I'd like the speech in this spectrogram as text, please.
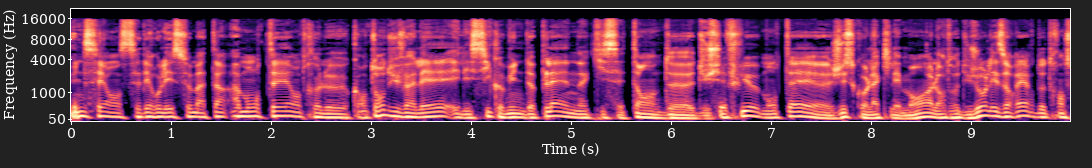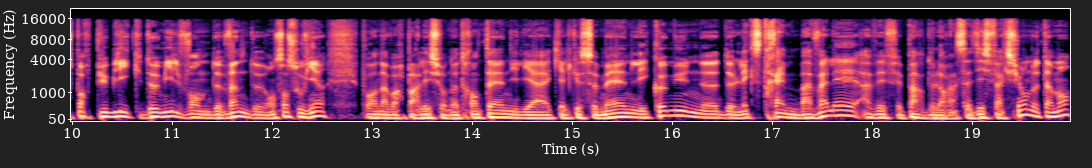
Une séance s'est déroulée ce matin à Montaix entre le canton du Valais et les six communes de plaine qui s'étendent du chef-lieu Montaix jusqu'au lac Léman. À l'ordre du jour, les horaires de transport public 2022. On s'en souvient, pour en avoir parlé sur notre antenne il y a quelques semaines, les communes de l'extrême bas-Valais avaient fait part de leur insatisfaction, notamment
